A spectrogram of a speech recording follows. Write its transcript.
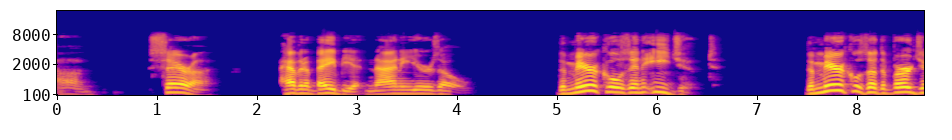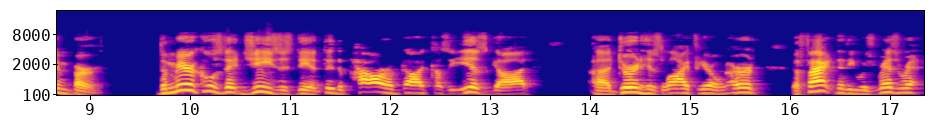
um, Sarah having a baby at 90 years old. The miracles in Egypt. The miracles of the virgin birth. The miracles that Jesus did through the power of God, because He is God, uh, during His life here on earth. The fact that He was resurrected.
